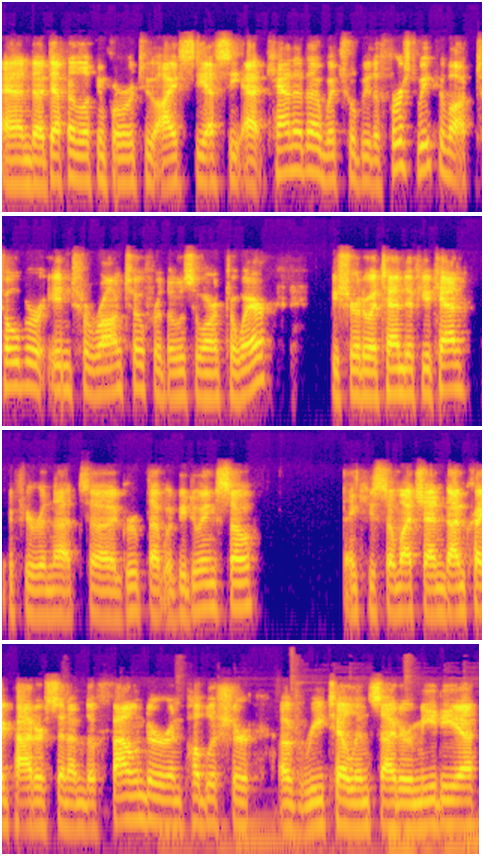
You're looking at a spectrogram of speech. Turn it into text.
And uh, definitely looking forward to ICSC at Canada, which will be the first week of October in Toronto for those who aren't aware. Be sure to attend if you can, if you're in that uh, group that would be doing so. Thank you so much. And I'm Craig Patterson. I'm the founder and publisher of Retail Insider Media.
